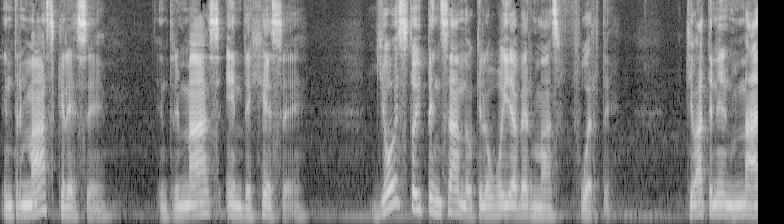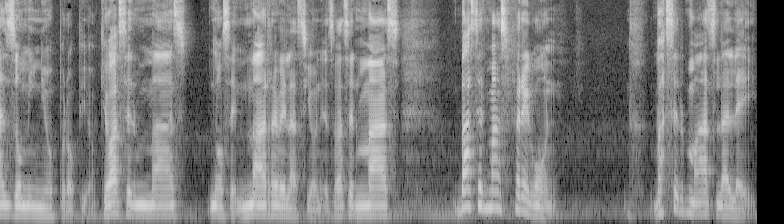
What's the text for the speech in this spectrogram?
entre más crece, entre más envejece, yo estoy pensando que lo voy a ver más fuerte que va a tener más dominio propio, que va a ser más, no sé, más revelaciones, va a ser más, va a ser más fregón, va a ser más la ley.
